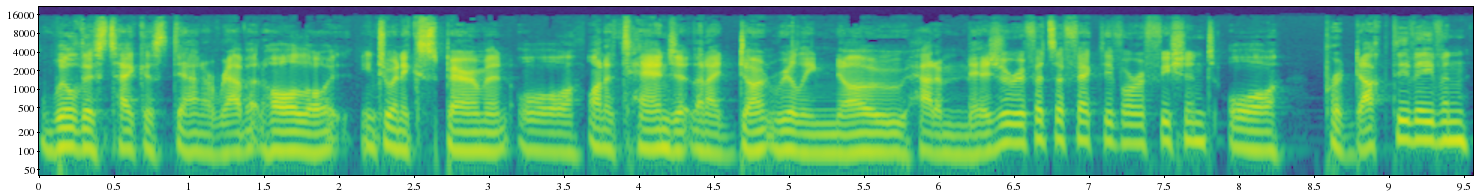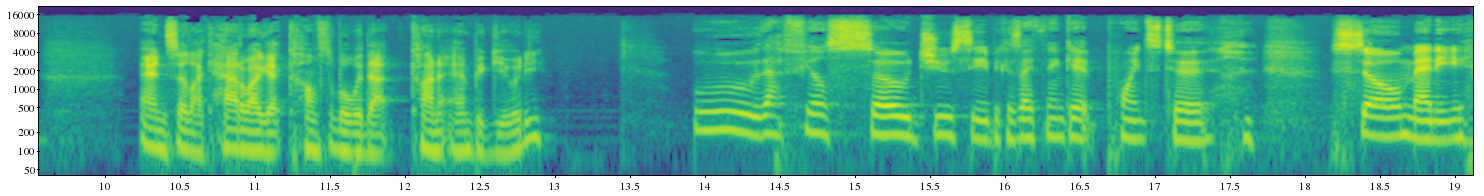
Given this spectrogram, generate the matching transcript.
will this take us down a rabbit hole or into an experiment or on a tangent that I don't really know how to measure if it's effective or efficient or productive, even? And so, like, how do I get comfortable with that kind of ambiguity? Ooh, that feels so juicy because I think it points to so many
